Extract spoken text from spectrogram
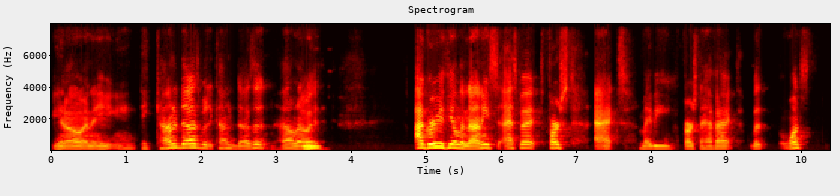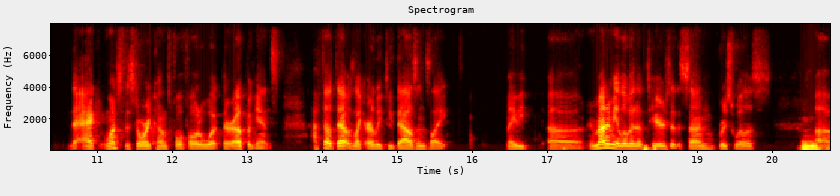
you know, and he he, kind of does, but he kind of doesn't. I don't know. Mm. I agree with you on the '90s aspect. First act, maybe first and a half act, but once the act, once the story comes full fold of what they're up against, I felt that was like early 2000s, like maybe uh, reminded me a little bit of Tears of the Sun, Bruce Willis. Mm-hmm. Uh,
